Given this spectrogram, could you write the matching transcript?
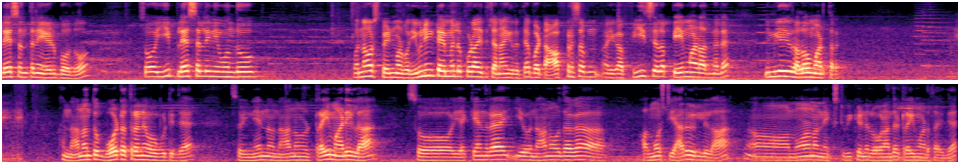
ಪ್ಲೇಸ್ ಅಂತಲೇ ಹೇಳ್ಬೋದು. ಸೊ ಈ ಪ್ಲೇಸಲ್ಲಿ ನೀವೊಂದು ಒನ್ ಅವರ್ ಸ್ಪೆಂಡ್ ಮಾಡ್ಬೋದು. ಈವ್ನಿಂಗ್ ಟೈಮಲ್ಲೂ ಕೂಡ ಇದು ಚೆನ್ನಾಗಿರುತ್ತೆ ಬಟ್ ಆಫ್ಟರ್ ಸಮ್ ಈಗ ಫೀಸ್ ಎಲ್ಲ ಪೇ ಮಾಡಾದಮೇಲೆ ನಿಮಗೆ ಇವ್ರು ಅಲೋ ಮಾಡ್ತಾರೆ. ನಾನಂತೂ ಬೋಟ್ ಹತ್ರನೇ ಹೋಗ್ಬಿಟ್ಟಿದ್ದೆ. ಸೊ ಇನ್ನೇನು ನಾನು ಟ್ರೈ ಮಾಡಿಲ್ಲ. ಸೊ ಯಾಕೆಂದರೆ ಇವು ನಾನು ಹೋದಾಗ ಆಲ್ಮೋಸ್ಟ್ ಯಾರೂ ಇರಲಿಲ್ಲ. ನೋಡೋಣ ನೆಕ್ಸ್ಟ್ ವೀಕೆಂಡಲ್ಲಿ ಹೋಗೋಣ ಅಂತ ಟ್ರೈ ಮಾಡ್ತಾಯಿದ್ದೆ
